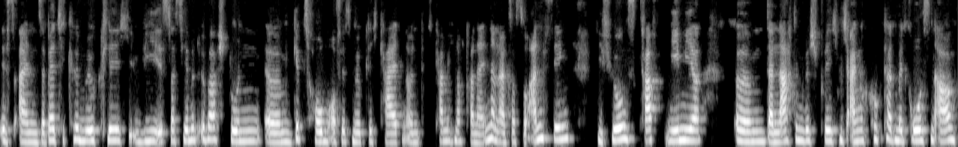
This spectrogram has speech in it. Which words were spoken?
ist ein Sabbatical möglich? Wie ist das hier mit Überstunden? Ähm, Gibt es Homeoffice-Möglichkeiten? Und ich kann mich noch daran erinnern, als das so anfing, die Führungskraft neben mir ähm, dann nach dem Gespräch mich angeguckt hat mit großen Augen.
